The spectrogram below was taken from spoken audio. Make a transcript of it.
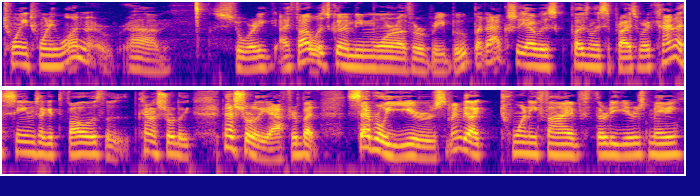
2021 um, story I thought was going to be more of a reboot, but actually I was pleasantly surprised where it kind of seems like it follows the kind of shortly, not shortly after, but several years, maybe like 25, 30 years maybe.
